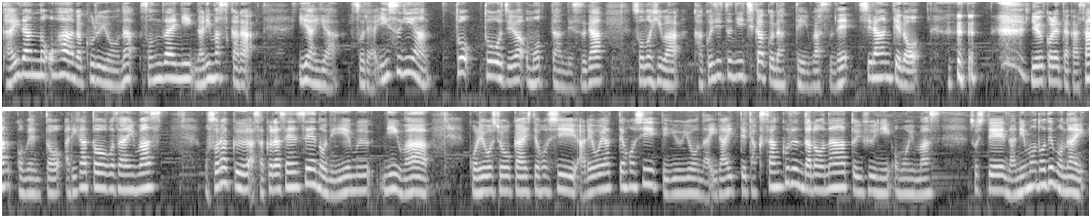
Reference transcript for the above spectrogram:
対談のオファーが来るような存在になりますから。いやいやそりゃ言い過ぎやんと当時は思ったんですがその日は確実に近くなっていますね。知らんけど。ゆうこれたかさんコメントありがとうございます。おそらく朝倉先生の DM にはこれを紹介してほしいあれをやってほしいっていうような依頼ってたくさん来るんだろうなというふうに思います。そして何者でもない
